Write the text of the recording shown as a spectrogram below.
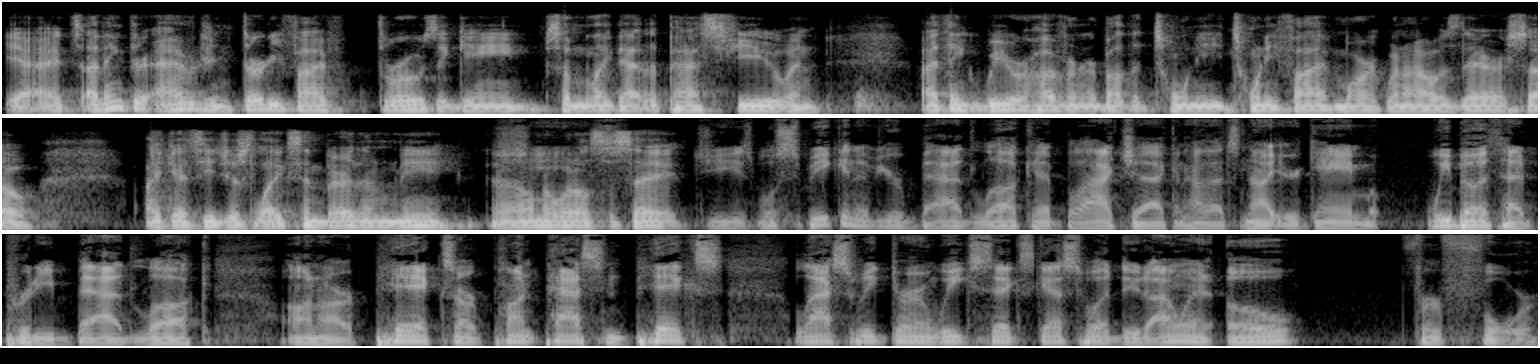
yeah, it's. I think they're averaging 35 throws a game, something like that, the past few. And I think we were hovering about the 20, 25 mark when I was there. So I guess he just likes him better than me. I don't know what else to say. Jeez. Well, speaking of your bad luck at blackjack and how that's not your game, we both had pretty bad luck on our picks, our punt, passing picks last week during week six. Guess what, dude? I went 0 for 4.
